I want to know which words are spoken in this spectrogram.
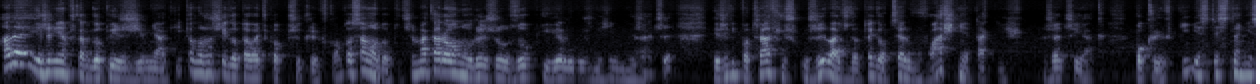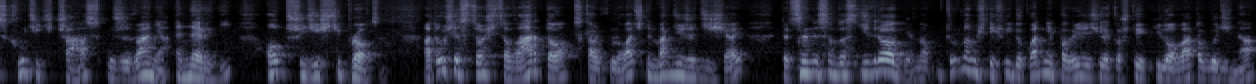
Ale jeżeli na przykład gotujesz ziemniaki, to możesz je gotować pod przykrywką. To samo dotyczy makaronu, ryżu, zup i wielu różnych innych rzeczy. Jeżeli potrafisz używać do tego celu właśnie takich rzeczy jak pokrywki, jesteś w stanie skrócić czas używania energii o 30%. A to już jest coś, co warto skalkulować, tym bardziej, że dzisiaj te ceny są dosyć drogie. No, trudno mi w tej chwili dokładnie powiedzieć, ile kosztuje kilowatogodzina,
